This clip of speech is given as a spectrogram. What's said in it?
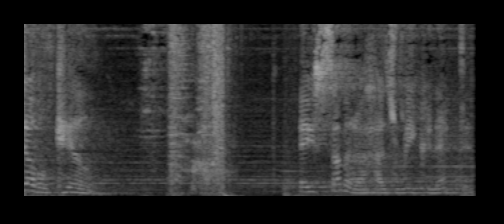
Double kill. A summoner has reconnected.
